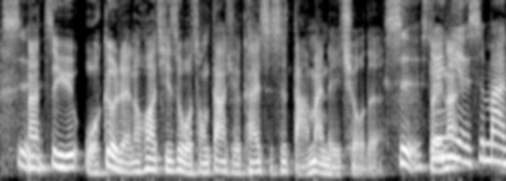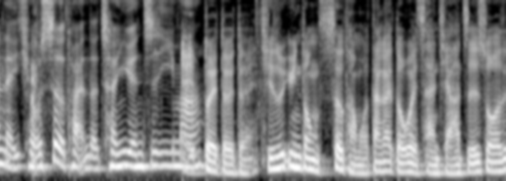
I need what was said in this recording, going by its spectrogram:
是。那至于我个人的话，其实我从大学开始是打慢垒球的。是。所以你也是慢垒球社团的成员之一吗？欸、对对对，其实运动社团我大概都会参加，只是说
